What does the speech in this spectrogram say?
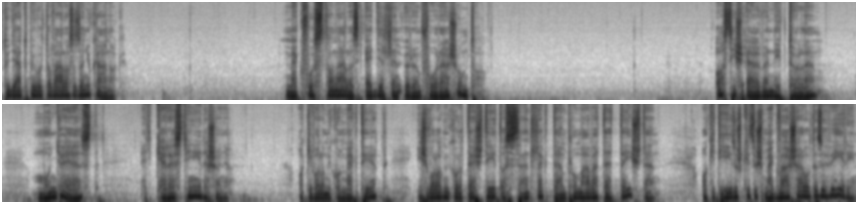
Tudjátok, mi volt a válasz az anyukának? Megfosztanál az egyetlen örömforrásomtól? Azt is elvennéd tőlem? Mondja ezt egy keresztény édesanyja, aki valamikor megtért, és valamikor a testét a Szentlek templomává tette Isten, akit Jézus Krisztus megvásárolt az ő vérén.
